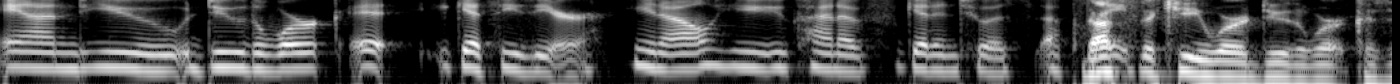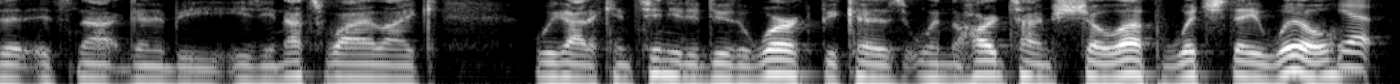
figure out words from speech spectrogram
and you do the work it, it gets easier you know you, you kind of get into a place That's the key word. Do the work because it, it's not going to be easy, and that's why like we got to continue to do the work because when the hard times show up, which they will, yep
